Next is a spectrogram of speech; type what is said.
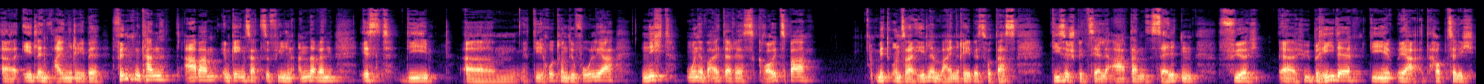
äh, edlen Weinrebe finden kann. Aber im Gegensatz zu vielen anderen ist die, ähm, die Rotundifolia nicht ohne weiteres kreuzbar mit unserer edlen Weinrebe, so dass diese spezielle Art dann selten für äh, Hybride, die ja hauptsächlich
